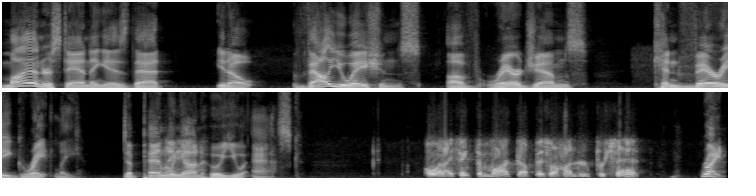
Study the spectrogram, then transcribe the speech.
My understanding is that you know valuations of rare gems can vary greatly depending oh, yeah. on who you ask. Oh, and I think the markup is 100%. Right.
